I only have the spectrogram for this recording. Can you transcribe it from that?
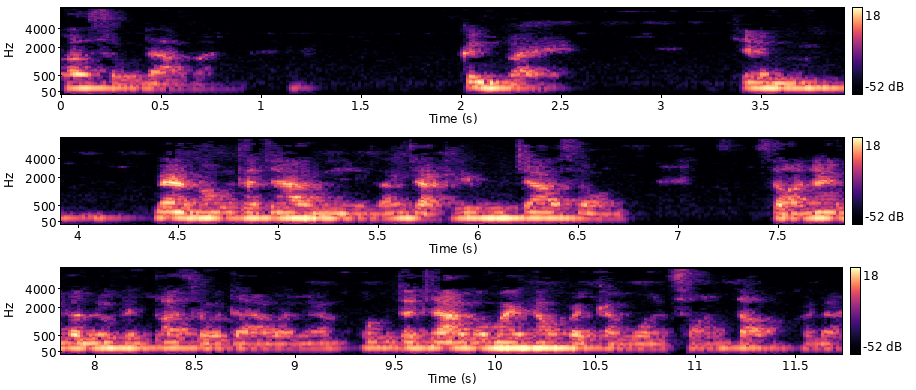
พระโสดาบัน ขึ้นไป เช่นแม่พระพุทธเจ้านี่หลังจากที่พระเจ้าทรงสอนให้บรรลุเป็นพระโสดาบันแล้วพระพุทธเจ้าก็ไม่ต้องไปกังวลสอนต่อก็ได้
